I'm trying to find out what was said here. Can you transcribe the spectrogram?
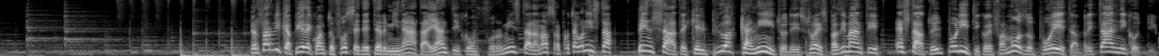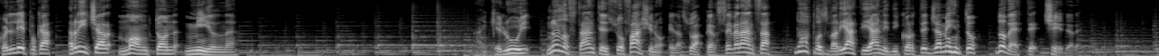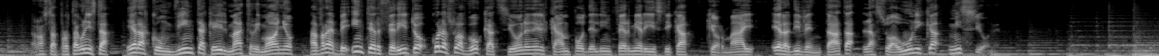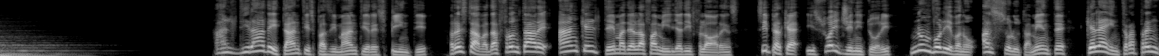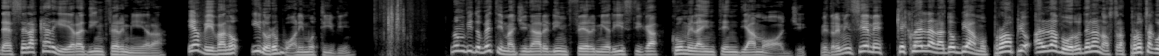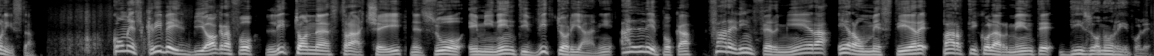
Per farvi capire quanto fosse determinata e anticonformista la nostra protagonista, Pensate che il più accanito dei suoi spasimanti è stato il politico e famoso poeta britannico di quell'epoca Richard Monckton Milne. Anche lui, nonostante il suo fascino e la sua perseveranza, dopo svariati anni di corteggiamento dovette cedere. La nostra protagonista era convinta che il matrimonio avrebbe interferito con la sua vocazione nel campo dell'infermieristica che ormai era diventata la sua unica missione. Al di là dei tanti spasimanti respinti, restava da affrontare anche il tema della famiglia di Florence, sì perché i suoi genitori non volevano assolutamente che lei intraprendesse la carriera di infermiera e avevano i loro buoni motivi non vi dovete immaginare l'infermieristica come la intendiamo oggi. Vedremo insieme che quella la dobbiamo proprio al lavoro della nostra protagonista. Come scrive il biografo Lytton Strachey nel suo Eminenti Vittoriani, all'epoca fare l'infermiera era un mestiere particolarmente disonorevole.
